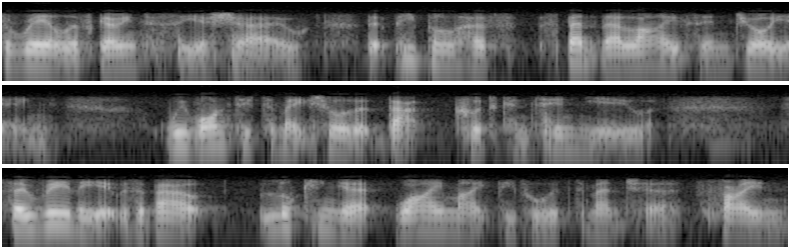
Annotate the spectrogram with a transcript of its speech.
thrill of going to see a show that people have spent their lives enjoying. We wanted to make sure that that could continue. So really it was about looking at why might people with dementia find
